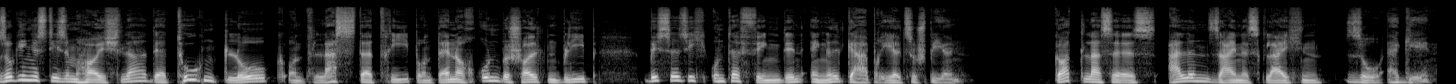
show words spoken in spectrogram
So ging es diesem Heuchler, der Tugend log und Laster trieb und dennoch unbescholten blieb, bis er sich unterfing, den Engel Gabriel zu spielen. Gott lasse es allen seinesgleichen so ergehen.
